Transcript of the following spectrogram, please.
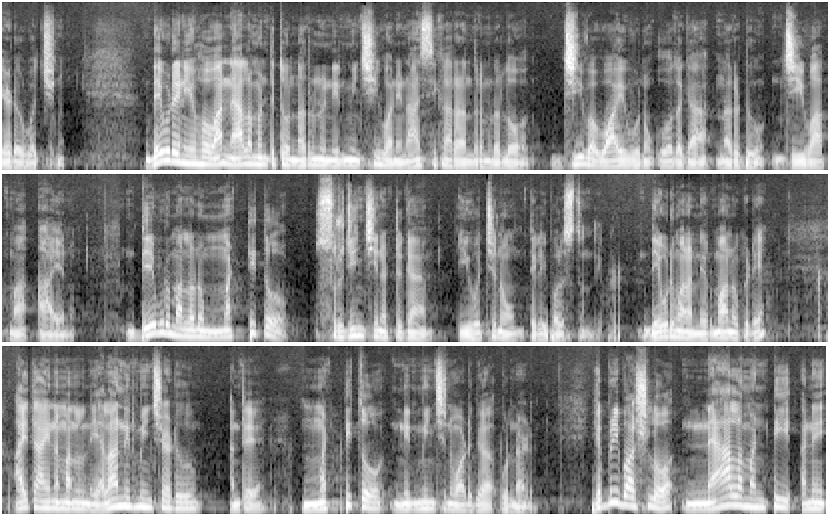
ఏడవ వచ్చును దేవుడైన యహోవా నేలమంటితో నరును నిర్మించి వాని నాసికారంధ్రములలో జీవవాయువును ఓదగా నరుడు జీవాత్మ ఆయను. దేవుడు మనలను మట్టితో సృజించినట్టుగా ఈ వచనం తెలియపరుస్తుంది. దేవుడు మన నిర్మాణకుడే. అయితే ఆయన మనల్ని ఎలా నిర్మించాడు? అంటే మట్టితో నిర్మించిన వాడుగా ఉన్నాడు. హెబ్రి భాషలో నేలమంటి అనే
